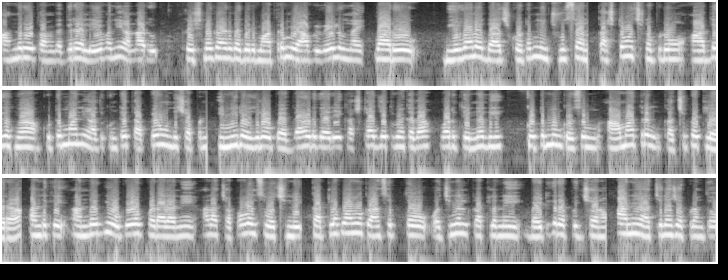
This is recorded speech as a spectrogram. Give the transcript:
అందరూ తమ దగ్గర లేవని అన్నారు. కృష్ణ గారి దగ్గర మాత్రం యాభై వేలు ఉన్నాయి వారు బీరువాలో దాచుకోవటం నేను చూశాను. కష్టం వచ్చినప్పుడు ఆర్థికంగా కుటుంబాన్ని ఆదుకుంటే తప్పే ఉంది చెప్పండి. ఇన్ని రోజులు పెద్ద ఆవిడ గారి కష్టార్జితమే కదా? వారు తిన్నది కుటుంబం కోసం ఆ మాత్రం ఖర్చు పెట్టలేరా? అందుకే అందరికీ ఉపయోగపడాలని అలా చెప్పవలసి వచ్చింది. కట్లపాము కాన్సెప్ట్తో ఒరిజినల్ కట్లని బయటికి రప్పించాను. అని అర్చన చెప్పడంతో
